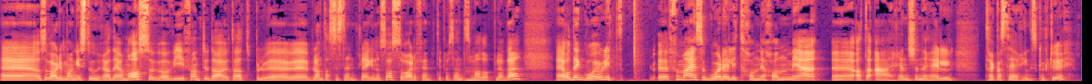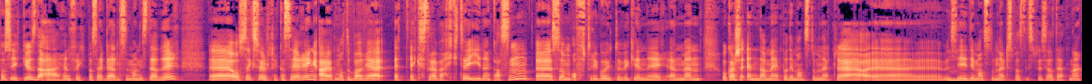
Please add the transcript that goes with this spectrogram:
Og så var det jo mange historier av det om oss, og, vi fant jo da ut at blant assistentlegene hos oss så var det 50% som hadde opplevd det. Eh, og det går jo litt eh, For meg så går det litt hånd i hånd med eh, at det er en generell trakasseringskultur på sykehus. Det er en fryktbasert ledelse mange steder. Og seksuell trakassering er jo på en måte bare et ekstra verktøy i den kassen, som oftere går utover kvinner enn menn. Og kanskje enda mer på de mannsdominerte, i de mannsdominerte spesialitetene.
